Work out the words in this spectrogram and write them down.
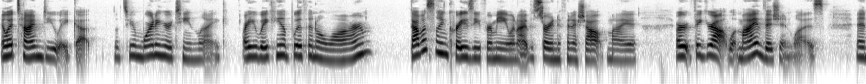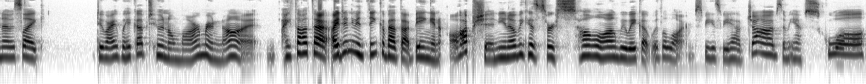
what time do you wake up? What's your morning routine like? Are you waking up with an alarm? That was something crazy for me when I was starting to finish out my or figure out what my vision was. And I was like, do I wake up to an alarm or not? I thought that I didn't even think about that being an option, you know, because for so long we wake up with alarms because we have jobs and we have school.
